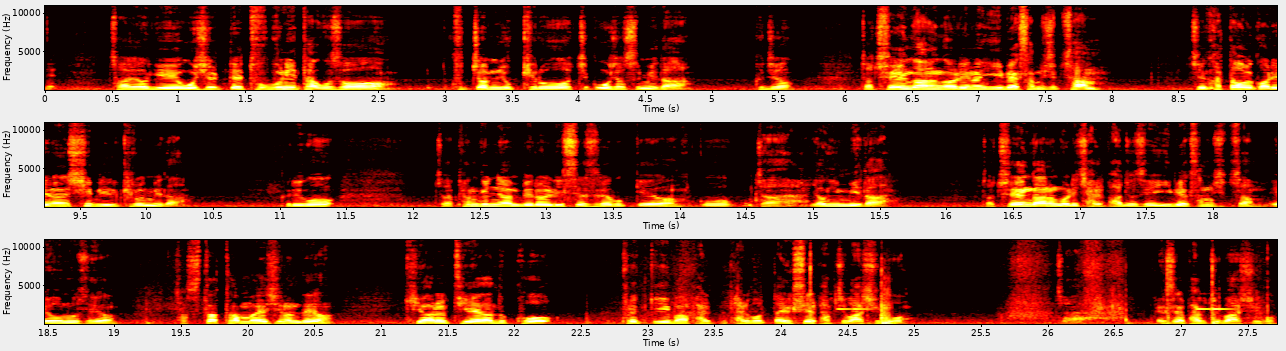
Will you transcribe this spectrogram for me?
네. 자, 여기 오실 때 두 분이 타고서 9.6km 찍고 오셨습니다. 그죠? 자, 주행 가는 거리는 233. 지금 갔다 올 거리는 11km입니다. 그리고 자 평균 연비를 리셋을 해볼게요. 꼭자 0입니다. 자 주행 가는 거리 잘 봐주세요. 233 에어놓으세요. 자 스타트 한번 하시는데요. 기아를 뒤에다 넣고 브레이크만 밟, 밟았다 엑셀 밟지 마시고 자 엑셀 밟지 마시고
